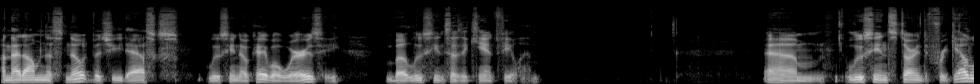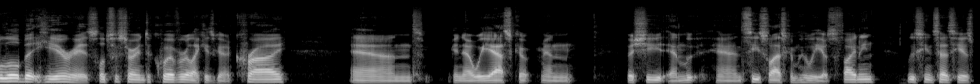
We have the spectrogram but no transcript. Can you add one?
On that ominous note, Vashit asks Lucien, okay, well, where is he? But Lucien says he can't feel him. Um, Lucian's starting to freak out a little bit here. His lips are starting to quiver like he's going to cry. And, you know, we ask him, and Vashit and, and Cecil ask him who he was fighting. Lucien says he is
